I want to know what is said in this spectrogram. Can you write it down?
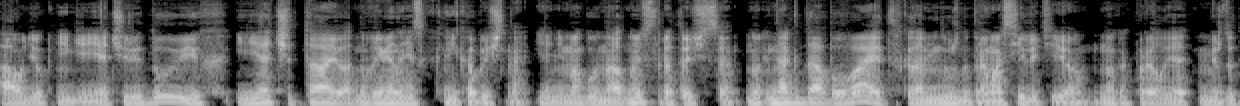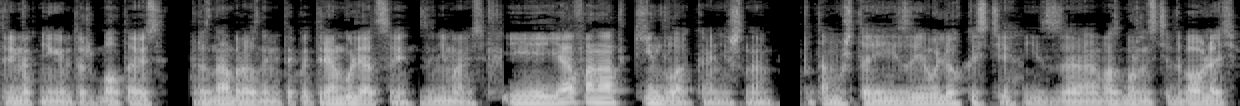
аудиокниги. Я чередую их, и я читаю одновременно несколько книг обычно. Я не могу на одной сосредоточиться. Но иногда бывает, когда мне нужно прям осилить ее. Но, как правило, я между тремя книгами тоже болтаюсь разнообразными, такой триангуляцией занимаюсь. И я фанат Kindle, конечно, потому что из-за его легкости, из-за возможности добавлять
